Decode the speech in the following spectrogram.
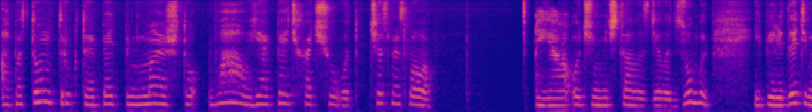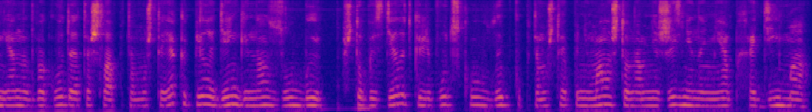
а, потом вдруг ты опять понимаешь, что вау, я опять хочу, вот честное слово, я очень мечтала сделать зубы, и перед этим я на два года отошла, потому что я копила деньги на зубы, чтобы сделать голливудскую улыбку, потому что я понимала, что она мне жизненно необходима.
